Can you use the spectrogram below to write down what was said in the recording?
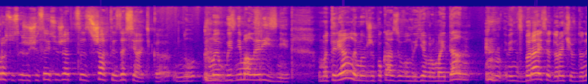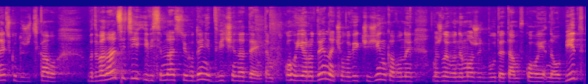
просто скажу, що цей сюжет це з шахти Засядька. Ну, ми, ми знімали різні матеріали, ми вже показували Євромайдан. Він збирається, до речі, в Донецьку дуже цікаво. В 12 і 18 годині двічі на день. Там в кого є родина, чоловік чи жінка, вони можливо не можуть бути там, в кого є на обід.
